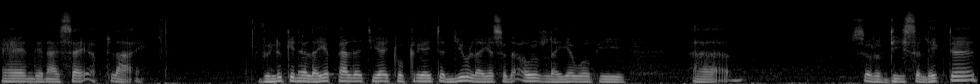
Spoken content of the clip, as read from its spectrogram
And then I say apply. If we look in a layer palette here, it will create a new layer. So the old layer will be um, sort of deselected.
